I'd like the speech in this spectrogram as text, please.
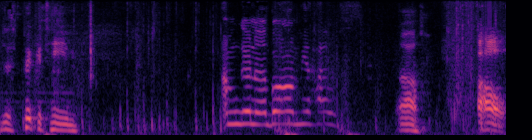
Just pick a team. I'm gonna bomb your house. Oh. Oh.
